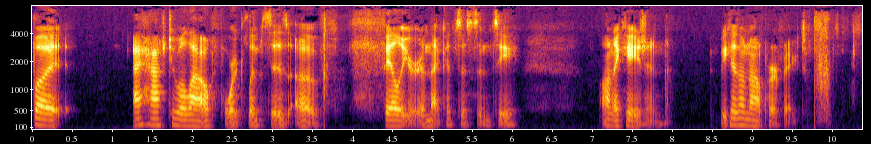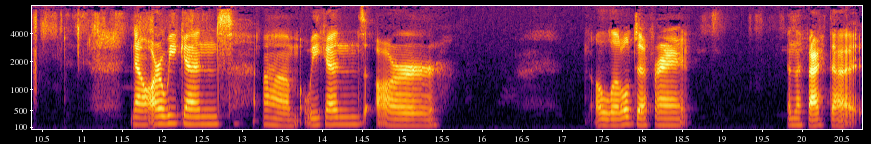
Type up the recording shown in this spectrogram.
but I have to allow for glimpses of failure in that consistency on occasion because I'm not perfect. Now, our weekends, um, weekends are a little different in the fact that,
